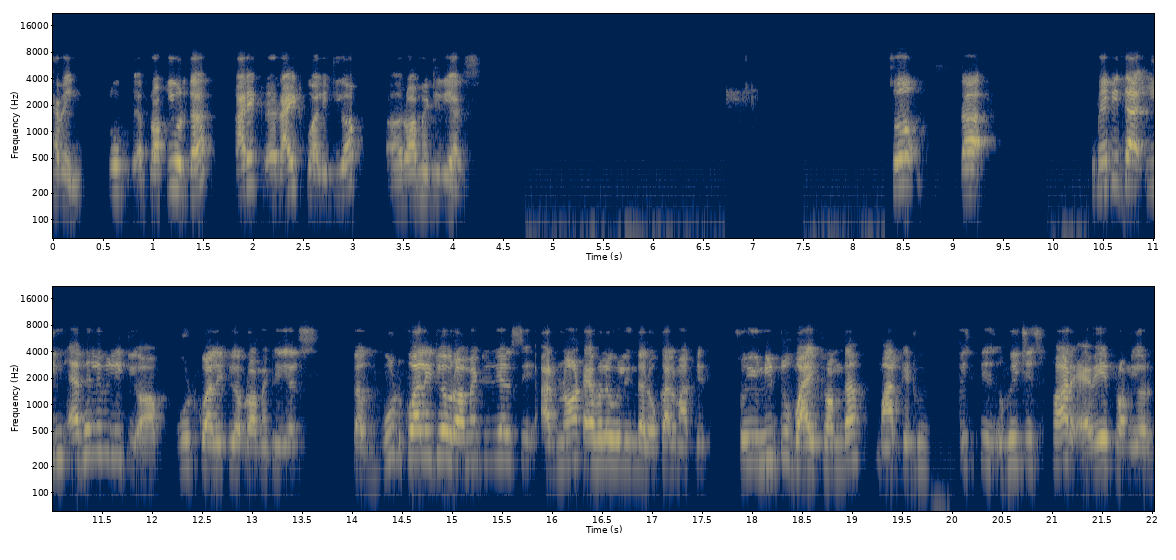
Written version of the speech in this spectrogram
having to procure the correct uh, right quality of uh, raw materials. So the maybe the inavailability of good quality of raw materials. The good quality of raw materials are not available in the local market. So you need to buy from the market which is, which is far away from your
